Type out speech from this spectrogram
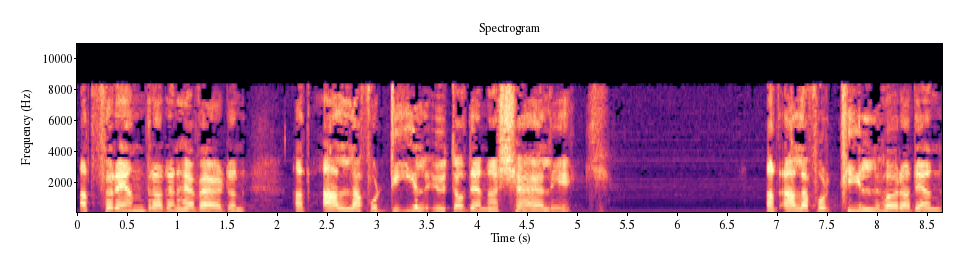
Att förändra den här världen, att alla får del av denna kärlek. Att alla får tillhöra den,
